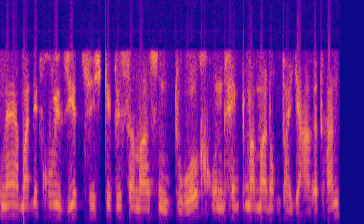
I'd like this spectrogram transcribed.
naja, man improvisiert sich gewissermaßen durch und hängt immer mal noch ein paar Jahre dran.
